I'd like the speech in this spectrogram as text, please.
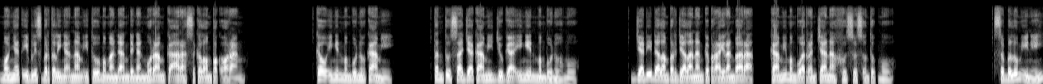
Monyet iblis bertelinga enam itu memandang dengan muram ke arah sekelompok orang. Kau ingin membunuh kami? Tentu saja kami juga ingin membunuhmu. Jadi dalam perjalanan ke perairan barat, kami membuat rencana khusus untukmu. Sebelum ini,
